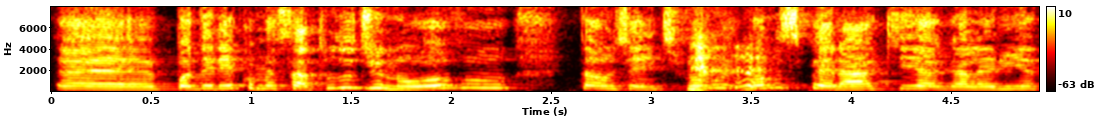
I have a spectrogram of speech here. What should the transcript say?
É, poderia começar tudo de novo. Então, gente, vamos, vamos esperar aqui a galerinha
